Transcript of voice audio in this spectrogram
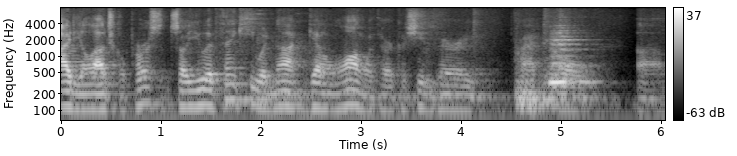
ideological person. So you would think he would not get along with her because she's very practical, uh,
